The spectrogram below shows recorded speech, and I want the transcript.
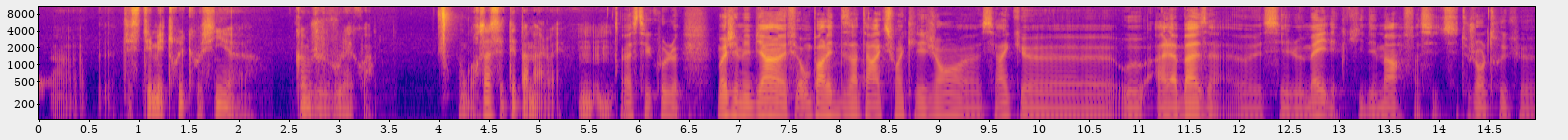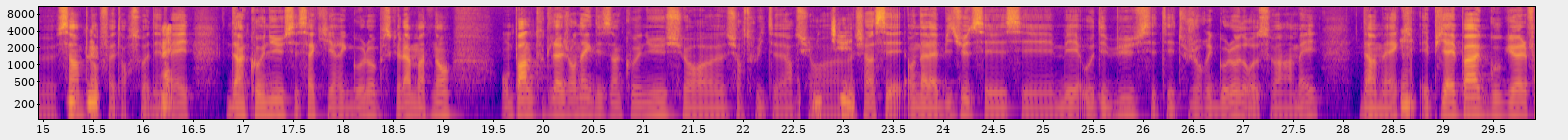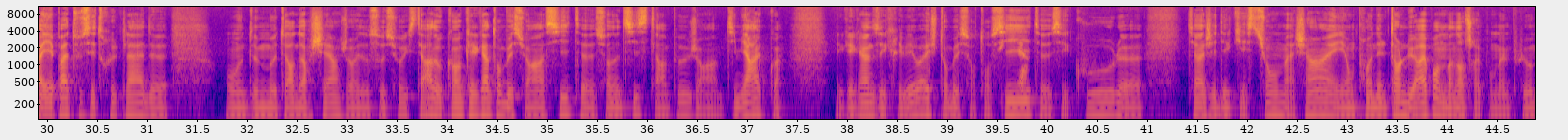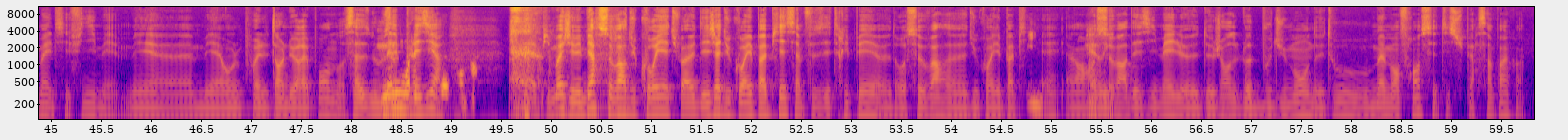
tester mes trucs aussi euh, comme je le voulais, quoi. Donc, pour ça, c'était pas mal, ouais. Mm, mm. Ouais, c'était cool. Moi, j'aimais bien. On parlait des interactions avec les gens. euh, C'est vrai que euh, à la base, euh, c'est le mail qui démarre. Enfin, c'est toujours le truc euh, simple Mhm. en fait. On reçoit des Ouais. mails d'inconnus. C'est ça qui est rigolo parce que là maintenant, on parle toute la journée avec des inconnus sur euh, sur Twitter, sur euh, machin. C'est on a l'habitude. C'est c'est. Mais au début, c'était toujours rigolo de recevoir un mail d'un mec. Mm. Et puis il n'y avait pas Google. Enfin, il n'y avait pas tous ces trucs là de de moteurs de recherche, de réseaux sociaux, etc. Donc quand quelqu'un tombait sur un site, euh, sur notre site, c'était un peu genre un petit miracle, quoi. Et quelqu'un nous écrivait, ouais, je tombé sur ton site, euh, c'est cool, euh, tiens, j'ai des questions, machin, et on prenait le temps de lui répondre. Maintenant, je réponds même plus aux mails, c'est fini, mais, mais, euh, mais on prenait le temps de lui répondre, ça nous faisait plaisir. Ouais, et puis moi, j'aimais bien recevoir du courrier, tu vois. Déjà, du courrier papier, ça me faisait triper euh, de recevoir euh, du courrier papier. Alors, Eh oui. recevoir des emails de gens de l'autre bout du monde et tout, ou même en France, c'était super sympa, quoi.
